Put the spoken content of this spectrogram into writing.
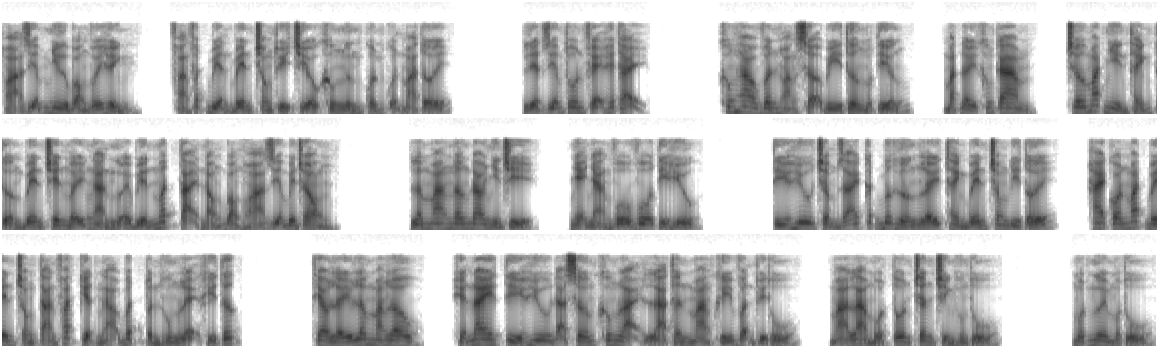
hỏa diễm như bóng với hình, phản phất biển bên trong thủy triều không ngừng quần quận mà tới. Liệt diễm thôn phệ hết thảy. Không hao vân hoảng sợ bi thương một tiếng, mặt đầy không cam, trơ mắt nhìn thành tường bên trên mấy ngàn người biến mất tại nóng bỏng hỏa diễm bên trong. Lâm mang nâng đao nhìn chỉ, nhẹ nhàng vỗ vỗ tỷ hưu. Tỷ hưu chậm rãi cất bước hướng lấy thành bên trong đi tới, hai con mắt bên trong tán phát kiệt ngạo bất tuần hung lệ khí tức. Theo lấy lâm mang lâu hiện nay tỷ hưu đã sớm không lại là thân mang khí vận thủy thú, mà là một tôn chân chính hung thú. Một người một thú,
